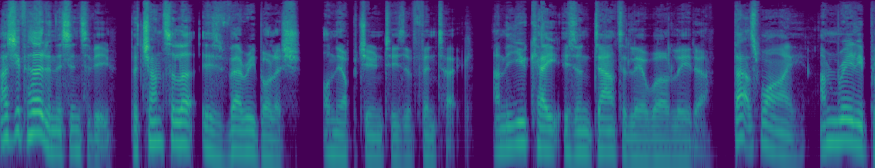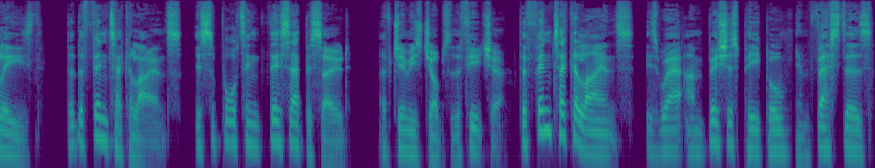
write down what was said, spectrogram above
as you've heard in this interview, the Chancellor is very bullish on the opportunities of fintech, and the UK is undoubtedly a world leader. That's why I'm really pleased that the FinTech Alliance is supporting this episode of Jimmy's Jobs of the Future. The FinTech Alliance is where ambitious people, investors,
